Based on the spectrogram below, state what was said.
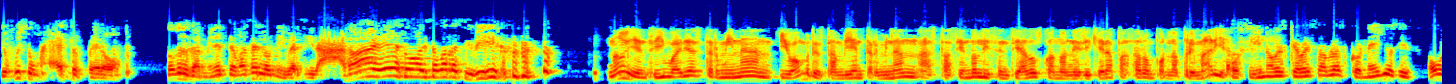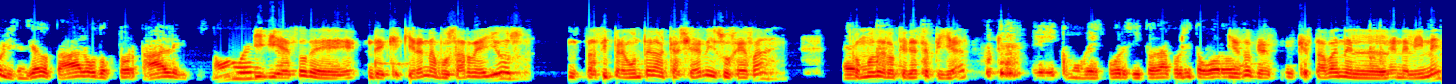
yo fui su maestro, pero todo el gabinete va a ser la universidad. Ah, eso, ahí se va a recibir. No, y en sí varias terminan, y hombres también, terminan hasta siendo licenciados cuando ni siquiera pasaron por la primaria. o sí, no ves que a veces hablas con ellos y, oh, licenciado tal, o doctor tal, y pues, no, güey. Y, y eso de, de que quieren abusar de ellos, así pregúntale al cashier y su jefa Eh, cómo se lo quería cepillar. eh, ¿Cómo ves, pobrecito, da, pobrecito gordo? Y eso que, que estaba en el, en el INE,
